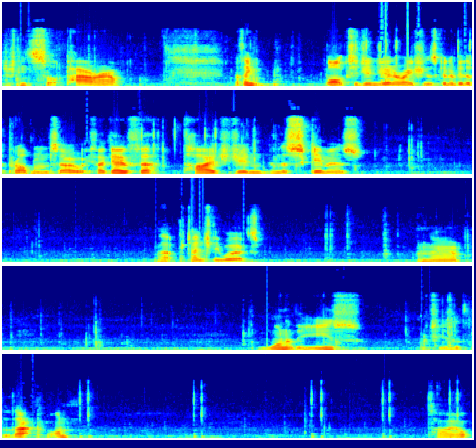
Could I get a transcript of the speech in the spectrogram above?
just need to sort of power out. I think oxygen generation is going to be the problem, so if I go for hydrogen and the skimmers, that potentially works. Now, one of these, which is that one, tile,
